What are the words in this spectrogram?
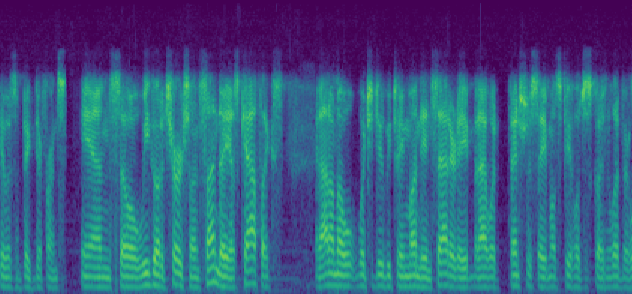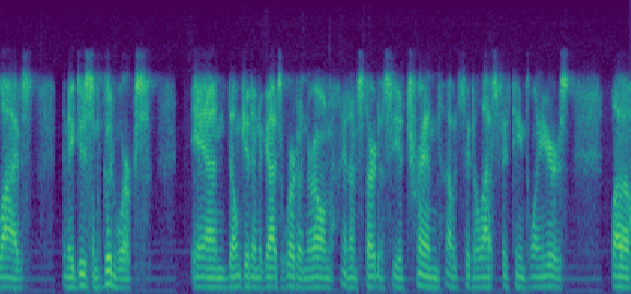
it was a big difference. And so we go to church on Sunday as Catholics. And I don't know what you do between Monday and Saturday, but I would venture to say most people just go ahead and live their lives and they do some good works and don't get into God's word on their own. And I'm starting to see a trend, I would say the last 15, 20 years, a lot of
